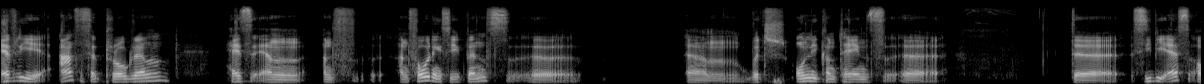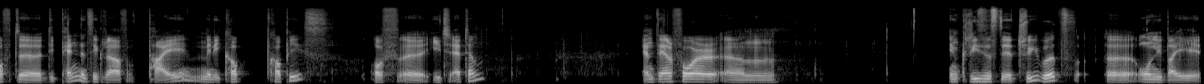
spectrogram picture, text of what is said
every answer set program has an unf unfolding sequence uh, um, which only contains uh, the CBS of the dependency graph of pi many cop copies of uh, each atom and therefore um, increases the tree width uh, only by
